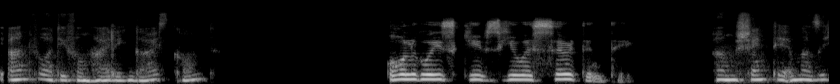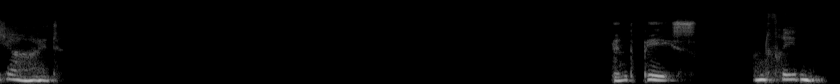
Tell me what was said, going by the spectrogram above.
Die Antwort, die vom Heiligen Geist kommt, always gives you a certainty. ähm, schenkt dir immer Sicherheit. and peace. und Frieden.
